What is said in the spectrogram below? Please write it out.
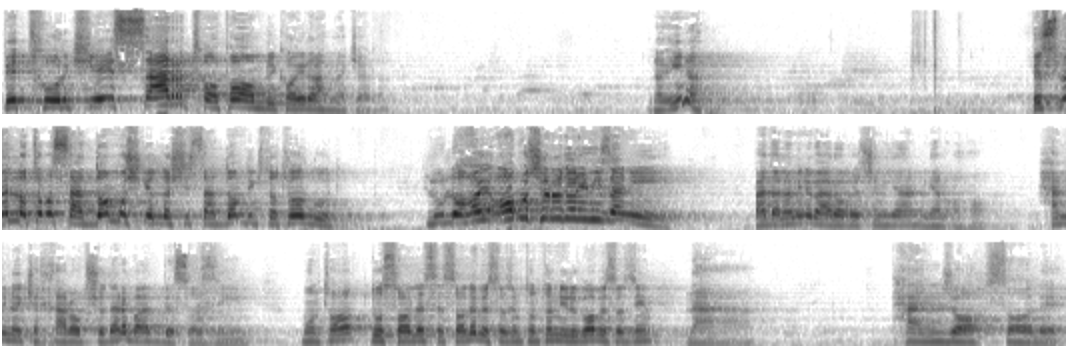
به ترکیه سر تا آمریکایی رحم نکردن. نه اینه. بسم الله تو با صدام مشکل داشتی. صدام دیکتاتور بود. لوله های آبو چرا داری می‌زنی؟ بعد الان اینه براقه چی میگن؟ میگن آها. همینا که خراب شده رو باید بسازیم. مونتا دو ساله سه ساله بسازیم. تونتا نیروگاه بسازیم؟ نه. پنجاه ساله.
